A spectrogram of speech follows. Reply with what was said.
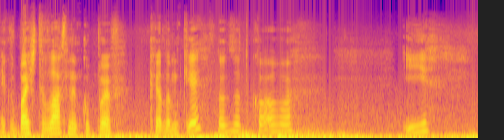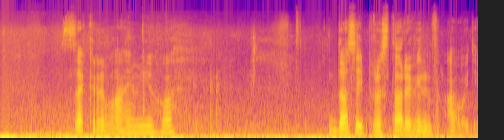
Як ви бачите, власник купив килимки додатково і Закриваємо його. Досить просторий він в Audi.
